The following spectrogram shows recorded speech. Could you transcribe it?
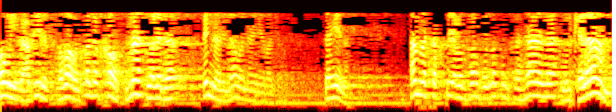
قوي بعقيدة القضاء والقدر خلاص مات ولدها إنا لله وإنا إليه راجعون. انتهينا. أما التقطيع والضرب واللطم فهذا والكلام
